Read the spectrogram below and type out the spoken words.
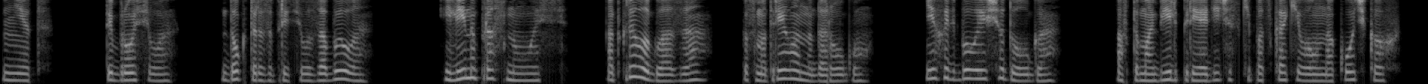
Нет. Ты бросила. Доктор запретил, забыла. Илина проснулась, открыла глаза, посмотрела на дорогу. Ехать было еще долго. Автомобиль периодически подскакивал на кочках,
